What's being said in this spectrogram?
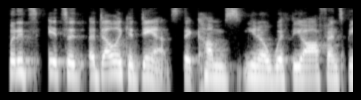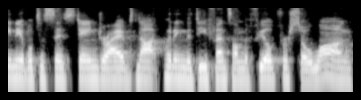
But it's it's a, a, delicate dance that comes, you know, with the offense being able to sustain drives, not putting the defense on the field for so long.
